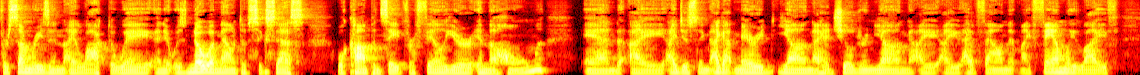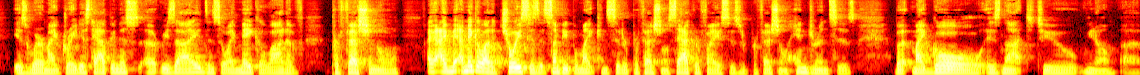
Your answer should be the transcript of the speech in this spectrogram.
for some reason I locked away, and it was no amount of success will compensate for failure in the home. And I, I just think I got married young. I had children young. I, I have found that my family life is where my greatest happiness uh, resides. And so I make a lot of professional, I, I, make a lot of choices that some people might consider professional sacrifices or professional hindrances. But my goal is not to you know uh,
